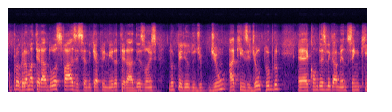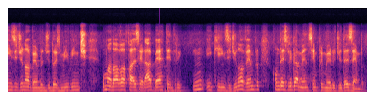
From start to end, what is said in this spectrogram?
O programa terá duas fases, sendo que a primeira terá adesões no período de, de 1 a 15 de outubro, é, com desligamentos em 15 de novembro de 2020. Uma nova fase será aberta entre 1 e 15 de novembro, com desligamentos em 1 de dezembro.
